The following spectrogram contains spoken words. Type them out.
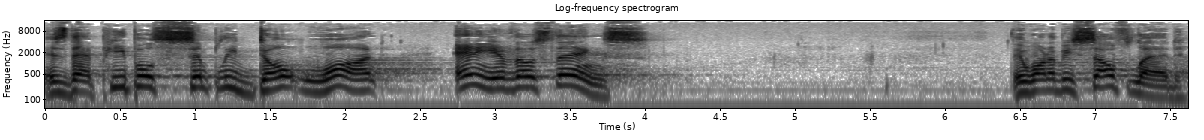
is that people simply don't want any of those things. They want to be self led,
